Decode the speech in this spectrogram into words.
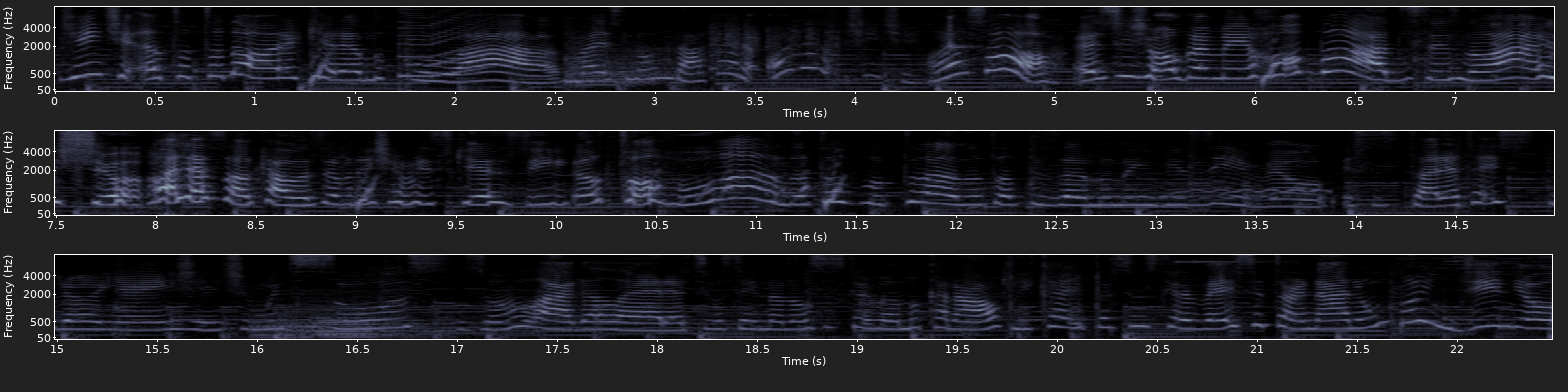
Gente, eu tô toda hora querendo pular, mas não dá. Pera, olha, gente, olha só. Esse jogo é meio roubado, vocês não acham? Olha só, calma, se eu deixar me esquecer assim, eu tô voando, eu tô flutuando, eu tô pisando no invisível. Essa história tá estranha, hein, gente? Muito sus. Mas vamos lá, galera. Se você ainda não se inscreveu no canal, clica aí pra se inscrever e se tornar um bandinho.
